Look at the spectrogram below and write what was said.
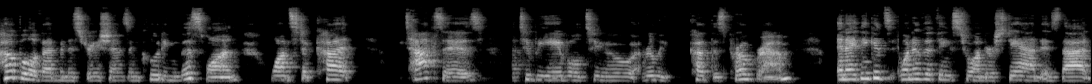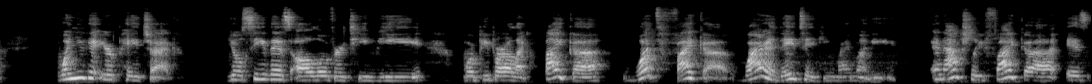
couple of administrations including this one wants to cut taxes to be able to really cut this program. And I think it's one of the things to understand is that when you get your paycheck, you'll see this all over TV where people are like, FICA, what's FICA? Why are they taking my money? And actually, FICA is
